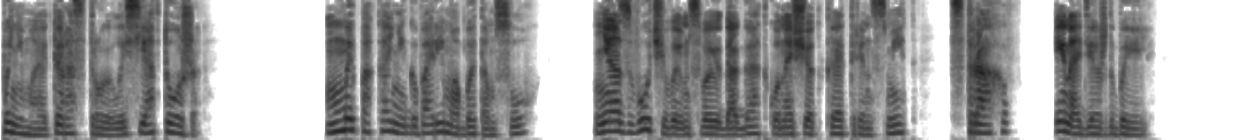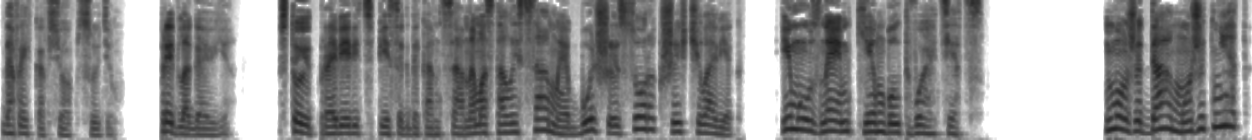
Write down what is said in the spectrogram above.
«Понимаю, ты расстроилась, я тоже. Мы пока не говорим об этом слух, не озвучиваем свою догадку насчет Кэтрин Смит, страхов и надежд Бейли. Давай-ка все обсудим, предлагаю я. Стоит проверить список до конца, нам осталось самое большее 46 человек, и мы узнаем, кем был твой отец. Может, да, может, нет.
